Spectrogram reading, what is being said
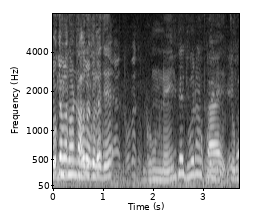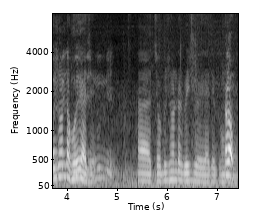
চব্বিশ ঘণ্টা হতে চলেছে ঘুম নেই। প্রায় চব্বিশ ঘণ্টা হয়ে গেছে। হ্যাঁ চব্বিশ ঘণ্টার বেশি হয়ে গেছে ঘুম নেই।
